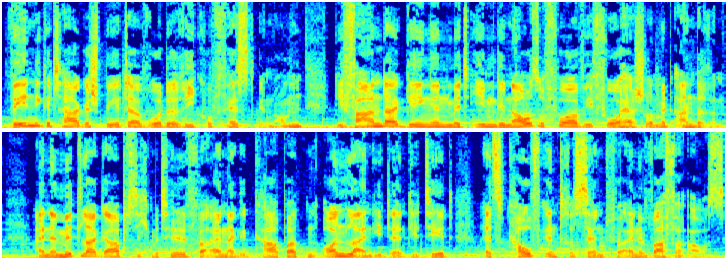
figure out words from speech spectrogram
wenige Tage später wurde Rico festgenommen. Die Fahnder gingen mit ihm genauso vor wie vorher schon mit anderen. Ein Ermittler gab sich mit Hilfe einer gekaperten Online-Identität als Kaufinteressent für eine Waffe aus.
